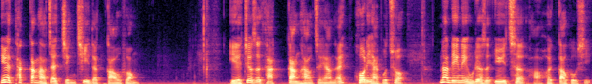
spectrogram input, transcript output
因为它刚好在景气的高峰，也就是它刚好怎样的，哎，获利还不错。那零零五六是预测啊会高股息，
